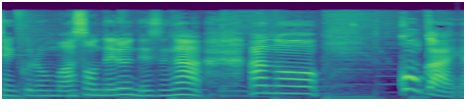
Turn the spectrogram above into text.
チェンクロも遊んでるんですがあの今回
